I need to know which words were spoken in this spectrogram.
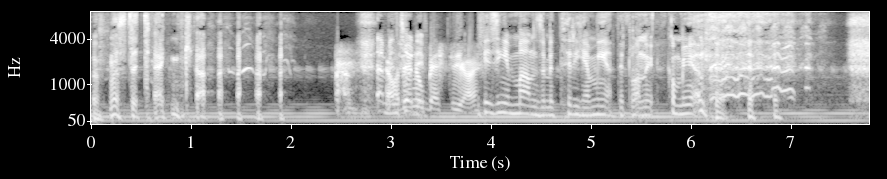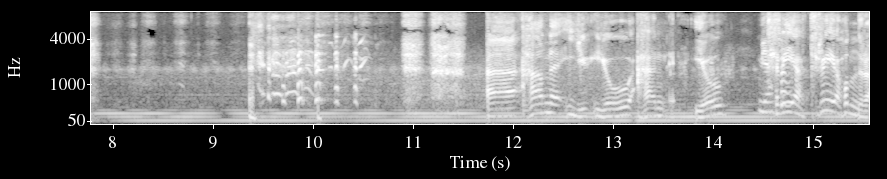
Jag måste tänka. Nej, men Ja, det är nog bäst du gör. Det finns ingen man som är tre meter, Tony. Kom igen. Eh, han är, jo, jo, han, jo. Tre, 300,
